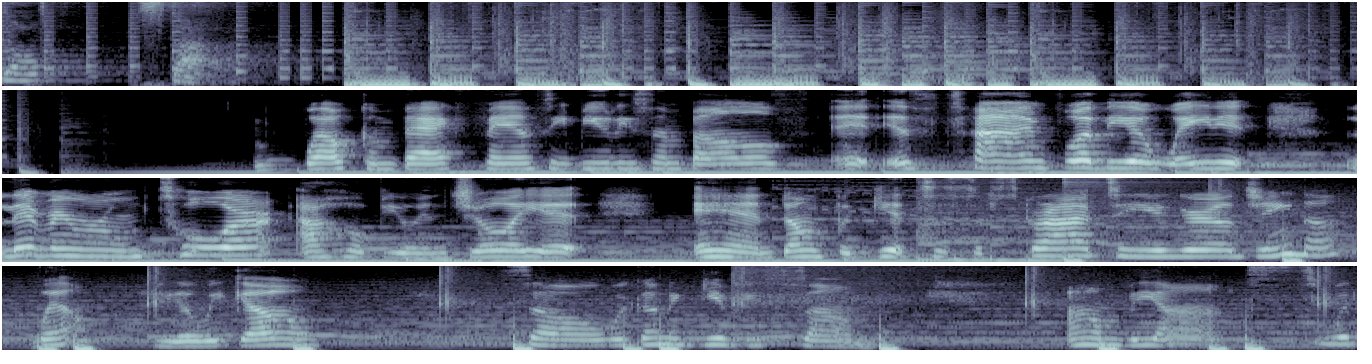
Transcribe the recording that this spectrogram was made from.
don't stop. Welcome back, Fancy Beauties and Bows. It is time for the awaited living room tour. I hope you enjoy it. And don't forget to subscribe to your girl Gina. Well, here we go. So, we're going to give you some ambiance with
